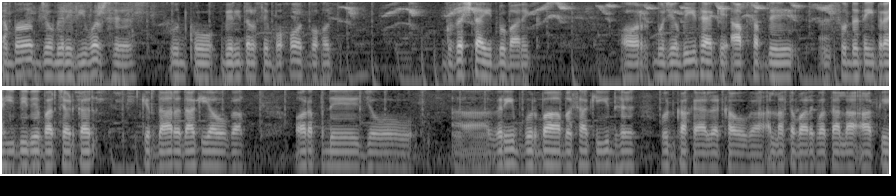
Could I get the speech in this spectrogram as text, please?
तमाम जो मेरे व्यूवर्स हैं उनको मेरी तरफ़ से बहुत बहुत गुज्त ईद मुबारक। और मुझे उम्मीद है कि आप सबने सुन्नत इब्राहिमी में बढ़ चढ़ कर किरदार अदा किया होगा और अपने जो गरीब गुरबा मसाकिन हैं, उनका ख्याल रखा होगा। अल्लाह तबारक व ताली आपकी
